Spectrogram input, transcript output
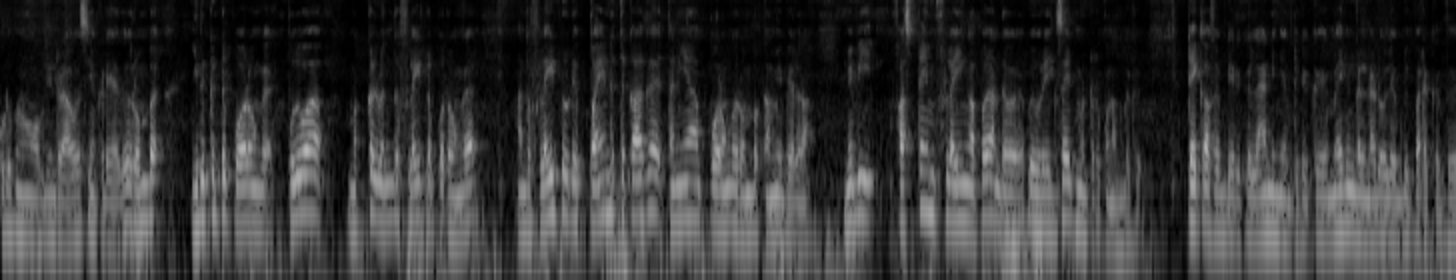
கொடுக்கணும் அப்படின்ற அவசியம் கிடையாது. ரொம்ப இதுக்கிட்டு போகிறவங்க பொதுவாக மக்கள் வந்து ஃப்ளைட்டில் போகிறவங்க அந்த ஃப்ளைட்டுடைய பயணத்துக்காக தனியாக போகிறவங்க ரொம்ப கம்மி பேர் தான். மேபி ஃபஸ்ட் டைம் ஃப்ளைங் அப்போ அந்த ஒரு எக்ஸைட்மெண்ட் இருக்கும் நம்மளுக்கு. டேக் ஆஃப் எப்படி இருக்குது லேண்டிங் எப்படி இருக்குது மேகங்கள் நடுவில் எப்படி பறக்குது?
